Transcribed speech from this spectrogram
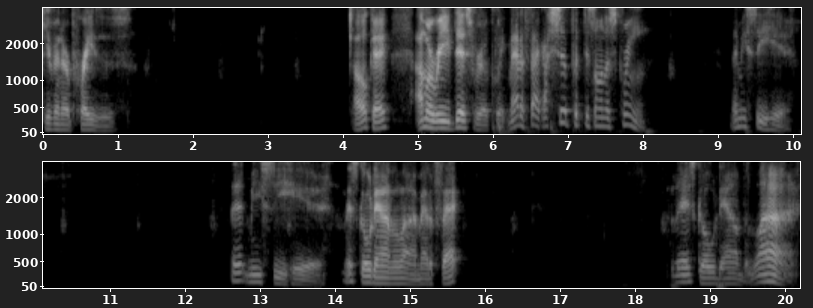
giving her praises. Okay, I'm gonna read this real quick. Matter of fact, I should put this on the screen. Let me see here. Let me see here. Let's go down the line. Matter of fact, let's go down the line.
